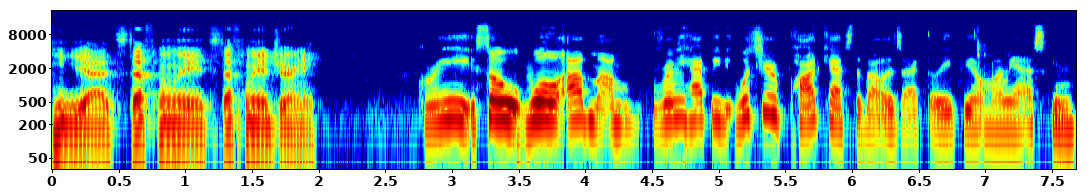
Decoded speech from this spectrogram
yeah, it's definitely it's definitely a journey. Great. So, well, I'm I'm really happy. What's your podcast about exactly, if you don't mind me asking?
